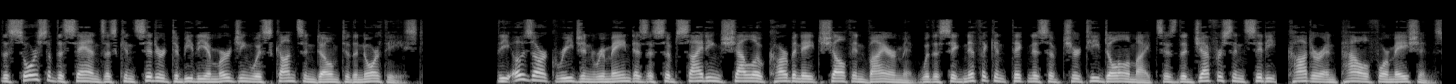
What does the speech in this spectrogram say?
The source of the sands is considered to be the emerging Wisconsin Dome to the northeast. The Ozark region remained as a subsiding shallow carbonate shelf environment with a significant thickness of Cherty dolomites as the Jefferson City, Cotter and Powell formations,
